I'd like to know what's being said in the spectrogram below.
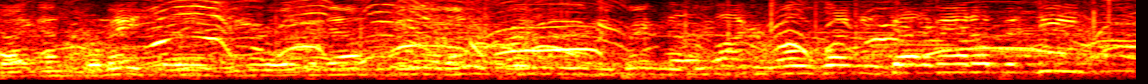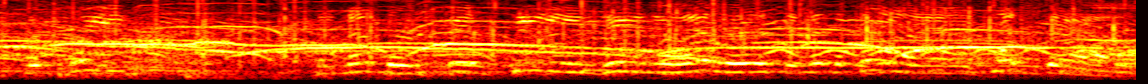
Shotgun formation. Wegher looking downfield under pressure. He breaks out the pocket, rolls left. He's got a man open deep. Complete to number 15. Daniel Everest is at the five. Touchdown.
